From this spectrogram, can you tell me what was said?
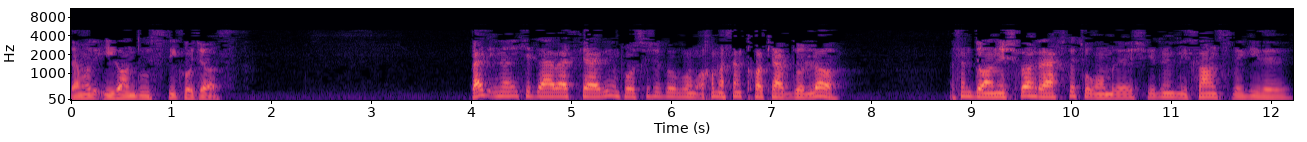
در مورد ایران دوستی کجاست؟ بعد اینایی که دعوت کردیم پرسش دوم آخه مثلا کاک عبدالله مثلا دانشگاه رفته تو عمرش یه دونه لیسانس بگیره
